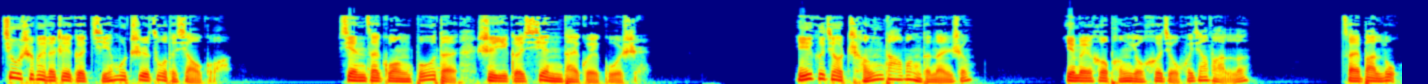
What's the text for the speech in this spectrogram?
就是为了这个节目制作的效果。现在广播的是一个现代鬼故事。一个叫程大旺的男生，因为和朋友喝酒回家晚了，在半路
